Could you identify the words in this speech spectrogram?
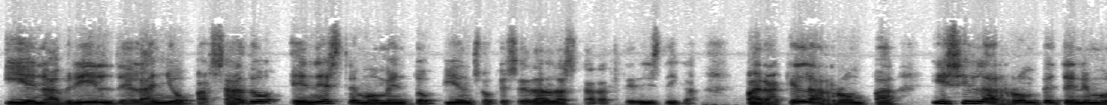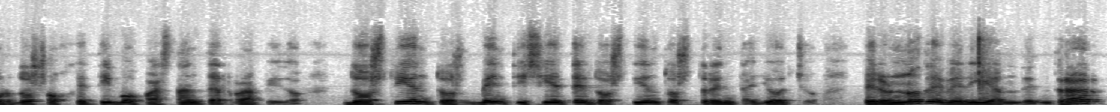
y en abril del año pasado. En este momento pienso que se dan las características para que la rompa y si la rompe tenemos dos objetivos bastante rápidos, 227, 238, pero no deberían de entrar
